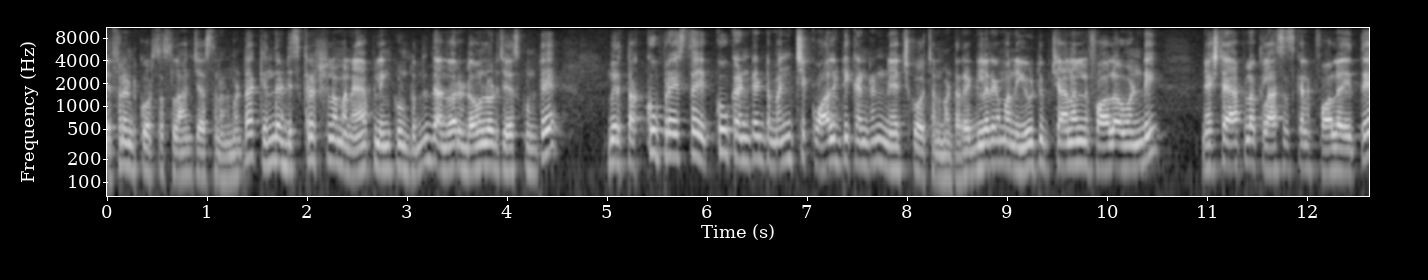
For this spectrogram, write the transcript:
డిఫరెంట్ కోర్సెస్ లాంచ్ చేస్తాను అనమాట కింద డిస్క్రిప్షన్లో మన యాప్ లింక్ ఉంటుంది. దాని ద్వారా డౌన్లోడ్ చేసుకుంటే మీరు తక్కువ ప్రైస్తో ఎక్కువ కంటెంట్ మంచి క్వాలిటీ కంటెంట్ నేర్చుకోవచ్చు అనమాట రెగ్యులర్గా మన యూట్యూబ్ ఛానల్ని ఫాలో అవ్వండి. నెక్స్ట్ యాప్లో క్లాసెస్ కనుక ఫాలో అయితే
